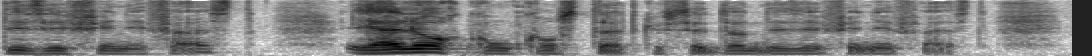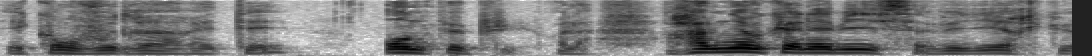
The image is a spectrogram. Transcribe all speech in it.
des effets néfastes. Et alors qu'on constate que ça donne des effets néfastes et qu'on voudrait arrêter, on ne peut plus. Voilà. Ramener au cannabis, ça veut dire qu'à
